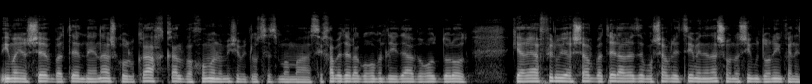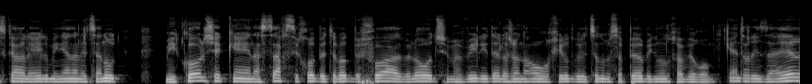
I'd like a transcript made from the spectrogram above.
ואם היושב בטל נענש כל כך קל וחומר למי שמתלוצץ ממש. שיחה בתל הגורמת לידי עבירות גדולות כי הרי אפילו ישב בתל הרי זה מושב לצים ונענש עונשים גדולים כנזכר לעיל מעניין הליצנות. מכל שכן הסך שיחות בטלות בפועל ולא עוד שמביא לידי לשון הרע ורכילות וליצנות מספר בגנות חברו. כן צריך להיזהר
